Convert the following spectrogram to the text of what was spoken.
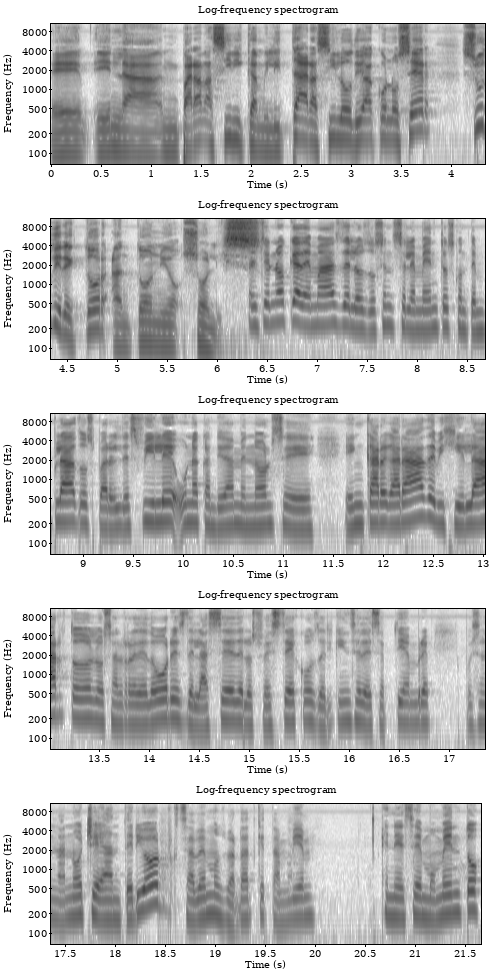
en la parada cívica militar, así lo dio a conocer su director Antonio Solís. Mencionó que además de los 200 elementos contemplados para el desfile, una cantidad menor se encargará de vigilar todos los alrededores de la sede de los festejos del 15 de septiembre, pues en la noche anterior, sabemos, ¿verdad?, que también en ese momento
